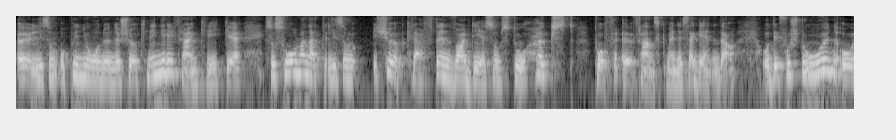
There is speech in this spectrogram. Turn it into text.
eh, liksom opinionundersökningar i Frankrike så såg man att liksom, köpkraften var det som stod högst på eh, franskmännens agenda. Och det förstod hon och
